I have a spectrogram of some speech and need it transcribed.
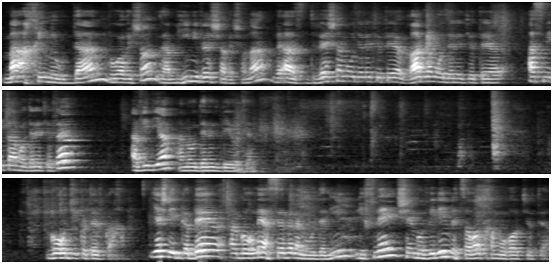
מה הכי מעודן, והוא הראשון, זה הבהיני ושע הראשונה, ואז דבשה מעודנת יותר, רגה מעודנת יותר, אסמיתה מעודנת יותר, אבידיה המעודנת ביותר. גורג'י כותב ככה, יש להתגבר על גורמי הסבל המעודנים לפני שהם מובילים לצרות חמורות יותר.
